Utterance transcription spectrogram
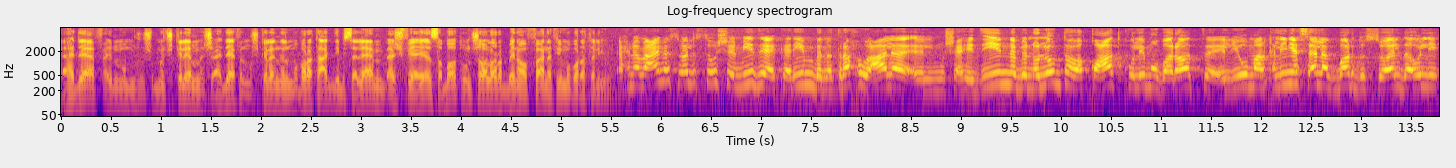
أهداف المشكلة مش أهداف المشكلة إن المباراة تعدي بسلام ما في أي إصابات وإن شاء الله ربنا يوفقنا في مباراة اليوم. إحنا معانا سؤال ال social media يا كريم بنطرحه على المشاهدين بنقول لهم توقعاتكم لمباراة اليوم. خليني أسألك برضو السؤال ده قول لي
